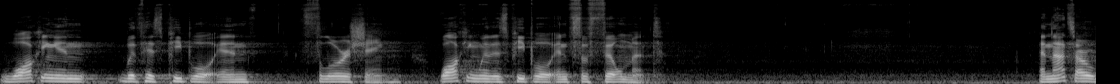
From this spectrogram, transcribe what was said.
walking in with his people in flourishing, walking with his people in fulfillment. And that's our,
